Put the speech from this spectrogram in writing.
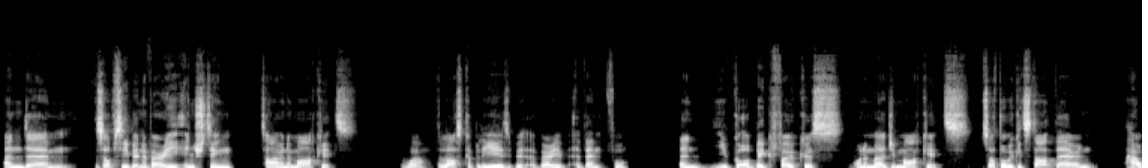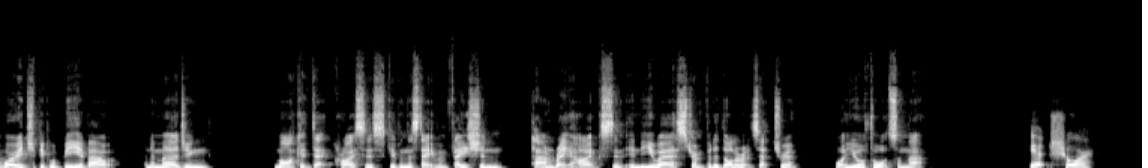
And um, it's obviously been a very interesting time in the markets. Well, the last couple of years have been very eventful. And you've got a big focus on emerging markets. So I thought we could start there. And how worried should people be about an emerging market debt crisis given the state of inflation, planned rate hikes in, in the US, strength of the dollar, etc.? What are your thoughts on that? Yeah, sure.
